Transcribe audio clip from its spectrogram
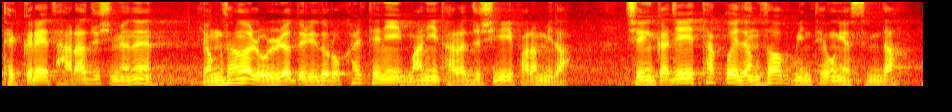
댓글에 달아주시면 영상을 올려드리도록 할 테니 많이 달아주시기 바랍니다. 지금까지 탁구의 정석 민태용이었습니다.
